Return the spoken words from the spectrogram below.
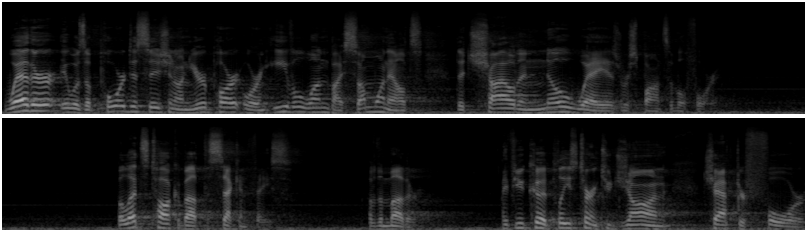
Whether it was a poor decision on your part or an evil one by someone else, the child in no way is responsible for it. But let's talk about the second face of the mother. If you could, please turn to John chapter 4.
